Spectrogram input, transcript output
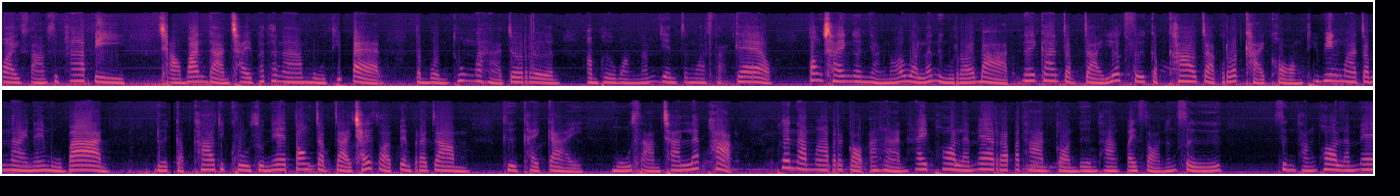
วัย 35 ปี ชาวบ้านด่านชัยพัฒนาหมู่ที่ 8 ตำบลทุ่งมหาเจริญ อำเภอวังน้ำเย็นจังหวัดสระแก้วต้องใช้เงินอย่างน้อยวันละ 100 บาท ในการจับจ่ายเลือกซื้อกับข้าวจากรถขายของที่วิ่งมาจำหน่ายในหมู่บ้าน โดยกับข้าวที่ครูสุเนศต้องจับจ่ายใช้สอยเป็นประจำ คือไข่ไก่ หมูสามชั้นและผัก เพื่อนำมาประกอบอาหารให้พ่อและแม่รับประทานก่อนเดินทางไปสอนหนังสือ ซึ่งทั้งพ่อและแม่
